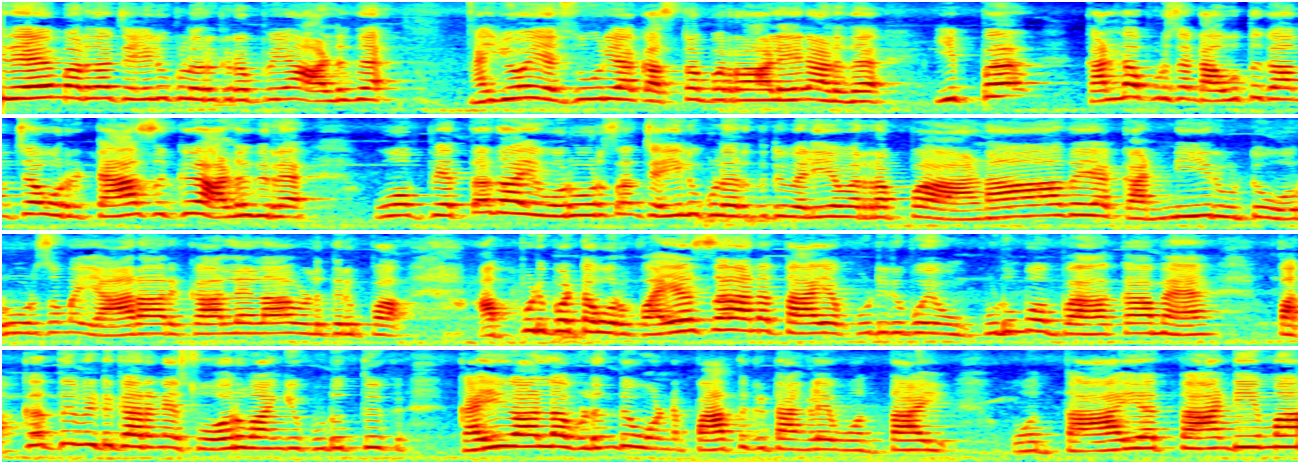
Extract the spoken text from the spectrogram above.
இதே மாதிரி தான் ஜெயிலுக்குள்ளே இருக்கிறப்பையும் அழுத. ஐயோ என் சூர்யா கஷ்டப்படுறாளேன்னு அழுத. இப்போ கள்ள புருஷன் அவுத்து காமிச்சா ஒரு டாஸுக்கு அழுகிற. உன் பெத்ததாய் ஒரு வருஷம் ஜெயிலுக்குள்ளே இருந்துட்டு வெளியே வர்றப்ப அனாதைய கண்ணீர் விட்டு ஒரு வருஷமாக யாரா காலெல்லாம் விழுந்திருப்பா. அப்படிப்பட்ட ஒரு வயசான தாயை கூட்டிகிட்டு போய் உன் குடும்பம் பார்க்காம பக்கத்து வீட்டுக்காரனே சோறு வாங்கி கொடுத்து கை காலில் விழுந்து உன்னை பார்த்துக்கிட்டாங்களே உன் தாய். உன் தாயை தாண்டியுமா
